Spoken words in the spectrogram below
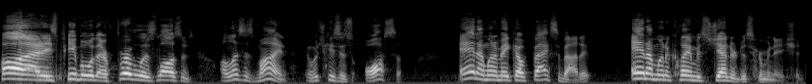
Oh, these people with their frivolous lawsuits. Unless it's mine, in which case it's awesome. And I'm going to make up facts about it. And I'm going to claim it's gender discrimination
